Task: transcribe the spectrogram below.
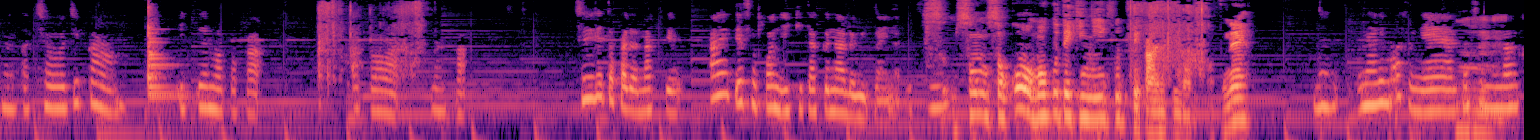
い。なんか長時間いてもとか、あとは、なんか、ついでとかじゃなくて、あえてそこに行きたくなるみたいなですね。そ、そ、そこを目的に行くって感じになってますね。な、なりますね。私も何箇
